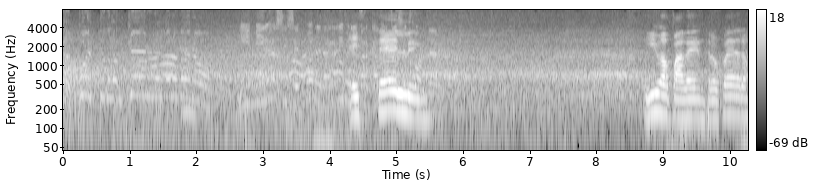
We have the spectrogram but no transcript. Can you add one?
respuesta del arquero en el mano a mano. Y mira si se ponen arriba en el marcador tras el Sterling. Iba para adentro, pero.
